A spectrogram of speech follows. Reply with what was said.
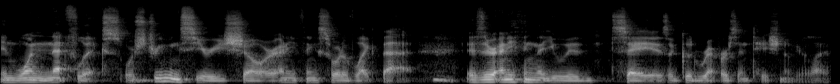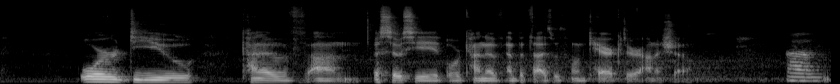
in one Netflix or streaming series show or anything sort of like that, Mm. is there anything that you would say is a good representation of your life, or do you kind of um, associate or kind of empathize with one character on a show? Um,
